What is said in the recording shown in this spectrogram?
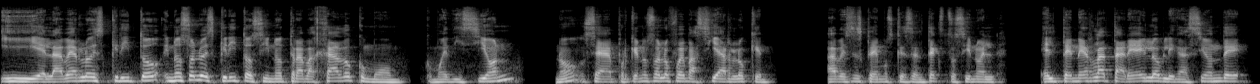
y el haberlo escrito, y no solo escrito, sino trabajado como, como edición, ¿no? O sea, porque no solo fue vaciar lo que a veces creemos que es el texto, sino el, el tener la tarea y la obligación de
